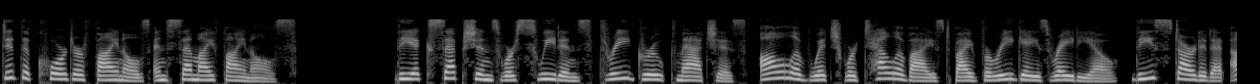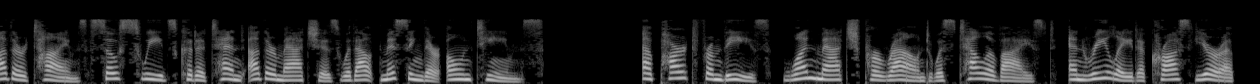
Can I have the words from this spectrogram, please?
did the quarter-finals and semi-finals. The exceptions were Sweden's three group matches, all of which were televised by Sveriges Radio. These started at other times so Swedes could attend other matches without missing their own teams. Apart from these, one match per round was televised, and relayed across Europe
